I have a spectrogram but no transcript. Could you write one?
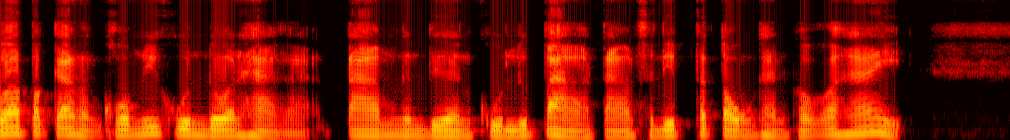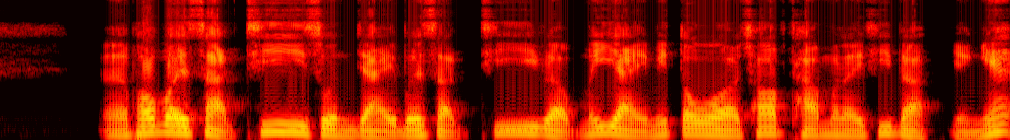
ว่าประกันสังคมที่คุณโดนหักอะตามเงินเดือนคุณหรือเปล่าตามสลิปถ้าตรงกันเขาก็ให้เพราะบริษัทที่ส่วนใหญ่บริษัทที่แบบไม่ใหญ่ไม่โตชอบทำอะไรที่แบบอย่างเงี้ย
